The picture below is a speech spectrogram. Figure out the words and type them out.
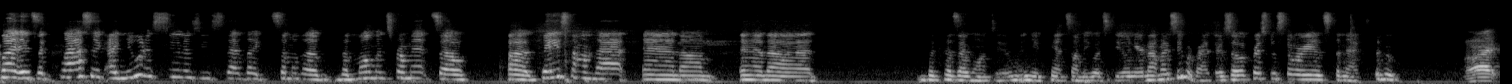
but it's a classic. I knew it as soon as you said like some of the the moments from it. So uh, based on that and um and uh because I want to, and you can't tell me what to do, and you're not my supervisor. So a Christmas story is the next. All right.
